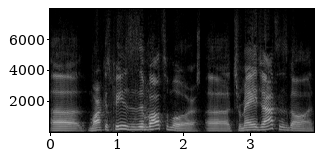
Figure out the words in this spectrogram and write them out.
Uh, Marcus Peters is in mm-hmm. Baltimore. Uh, Trumaine Johnson's gone.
